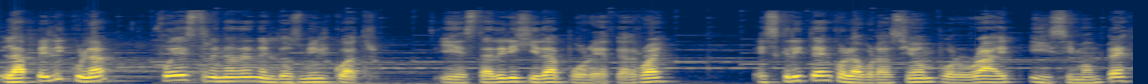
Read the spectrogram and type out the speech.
La película fue estrenada en el 2004 y está dirigida por Edgar Wright, escrita en colaboración por Wright y Simon Pegg,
